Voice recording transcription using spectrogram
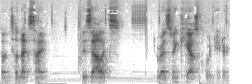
So until next time, this is Alex, resident chaos coordinator.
